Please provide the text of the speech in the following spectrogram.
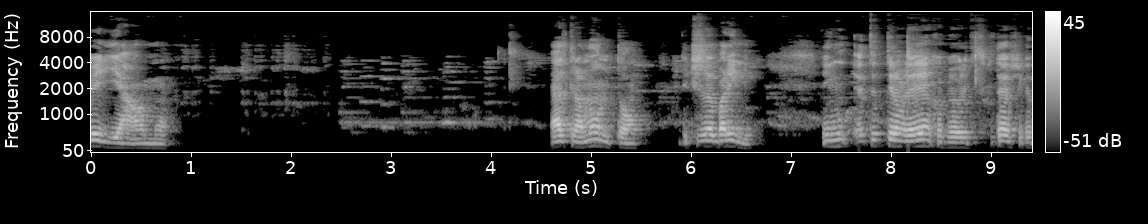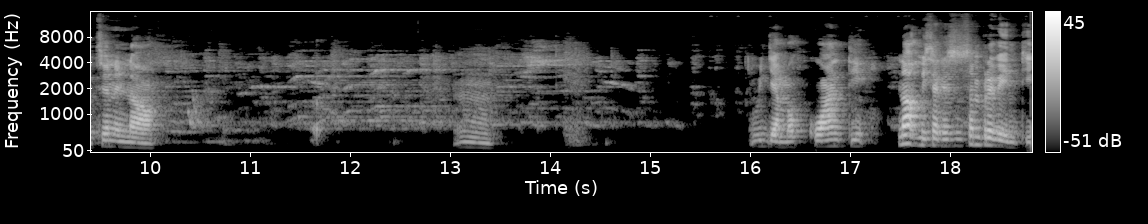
Vediamo. Al tramonto. Deciso Barili. In, a le medaglie in copia volete ascoltare la spiegazione? No. Mm. Vediamo quanti. No, mi sa che sono sempre 20.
